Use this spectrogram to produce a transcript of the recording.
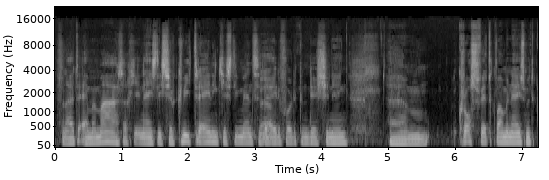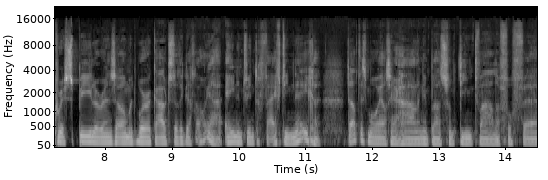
vanuit de MMA zag je ineens die circuittrainingjes die mensen Ja. deden voor de conditioning. Ehm, CrossFit kwam ineens met Chris Spealer en zo met workouts. Dat ik dacht, oh ja, 21, 15, 9. Dat is mooi als herhaling in plaats van 10, 12. Of, eh,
